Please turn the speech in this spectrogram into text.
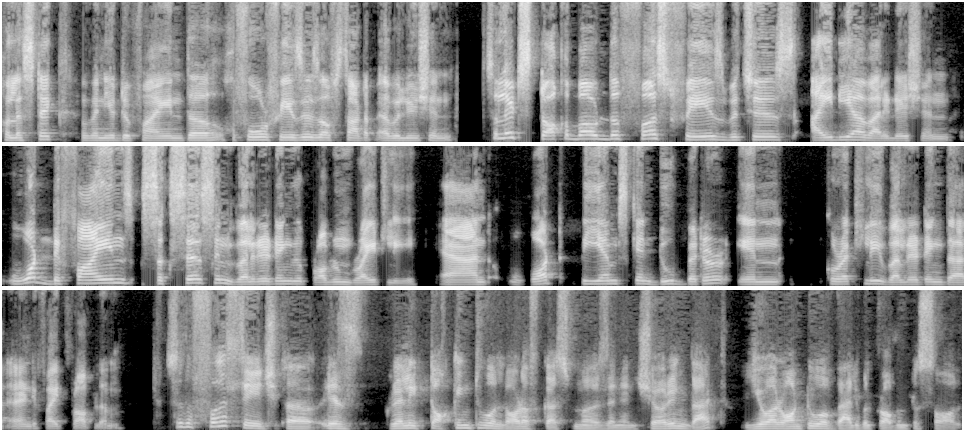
holistic when you define the four phases of startup evolution. So let's talk about the first phase which is idea validation. What defines success in validating the problem rightly and what pms can do better in correctly validating that identified problem? So, the first stage uh, is really talking to a lot of customers and ensuring that you are onto a valuable problem to solve.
